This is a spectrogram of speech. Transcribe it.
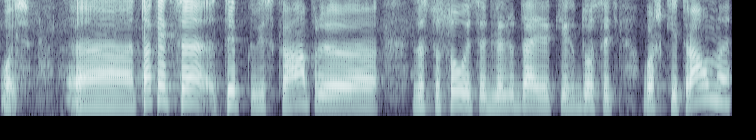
Ось. Е, так як це тип візка е, застосовується для людей, у яких досить важкі травми,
